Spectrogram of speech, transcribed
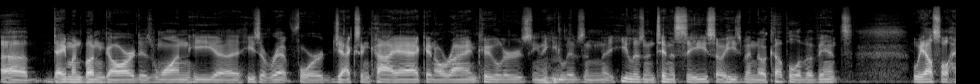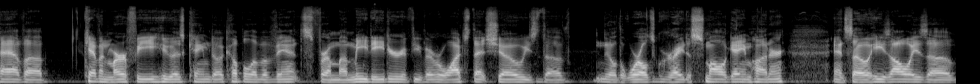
Uh, Damon Bungard is one. He uh, he's a rep for Jackson Kayak and Orion Coolers. You know, he lives in he lives in Tennessee, so he's been to a couple of events. We also have uh, Kevin Murphy, who has came to a couple of events from uh, Meat Eater. If you've ever watched that show, he's the you know the world's greatest small game hunter, and so he's always a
